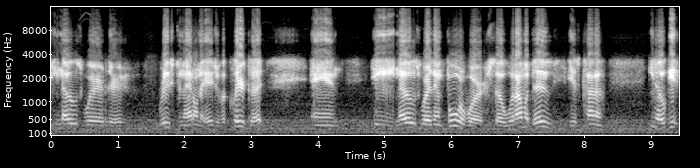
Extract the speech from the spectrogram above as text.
he knows where they're roosting at on the edge of a clear cut, and he knows where them four were. So what I'm gonna do is kind of, you know, get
